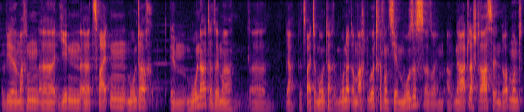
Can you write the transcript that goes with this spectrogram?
Wir machen äh, jeden äh, zweiten Montag im Monat, also immer äh, ja, der zweite Montag im Monat um 8 Uhr treffen uns hier im Moses, also im, in der Adlerstraße in Dortmund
